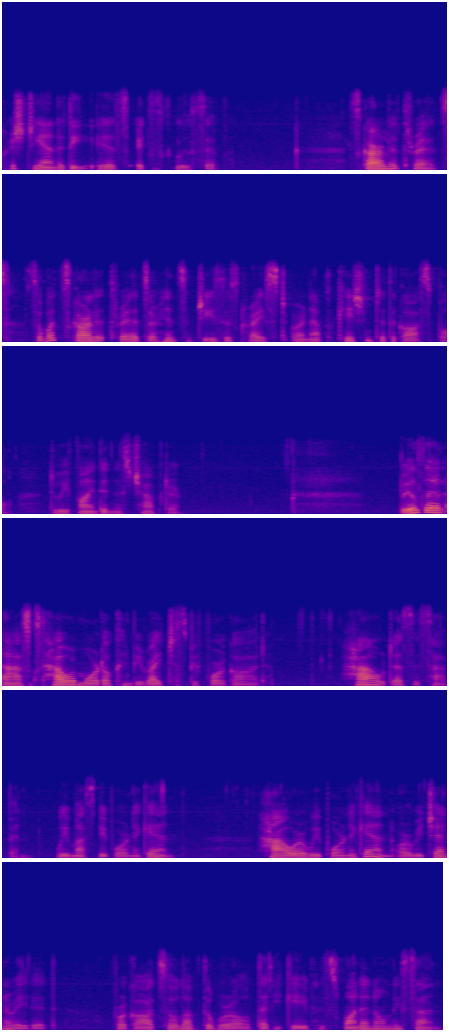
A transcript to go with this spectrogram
Christianity is exclusive. Scarlet threads. So, what scarlet threads or hints of Jesus Christ or an application to the gospel do we find in this chapter? Bildad asks how a mortal can be righteous before God. How does this happen? We must be born again. How are we born again or regenerated? For God so loved the world that he gave his one and only Son,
